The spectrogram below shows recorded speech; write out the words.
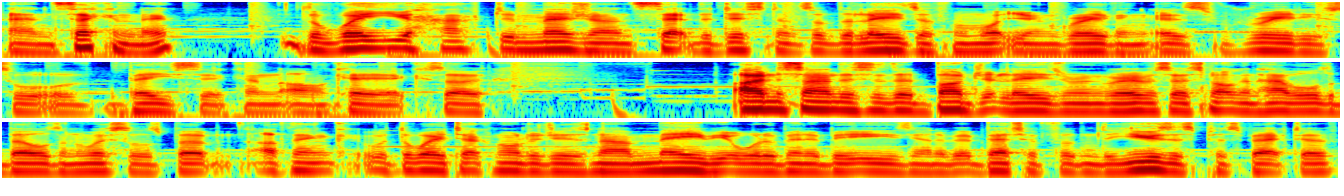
And secondly, the way you have to measure and set the distance of the laser from what you're engraving is really sort of basic and archaic. So I understand this is a budget laser engraver, so it's not going to have all the bells and whistles, but I think with the way technology is now, maybe it would have been a bit easier and a bit better from the user's perspective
